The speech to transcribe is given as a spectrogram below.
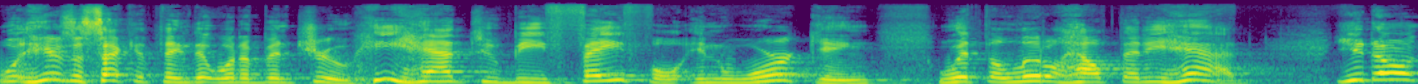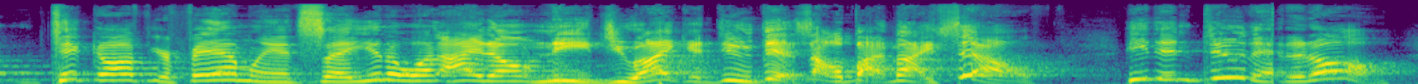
Here's a second thing that would have been true he had to be faithful in working with the little help that he had. You don't tick off your family and say, you know what, I don't need you. I can do this all by myself. He didn't do that at all.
